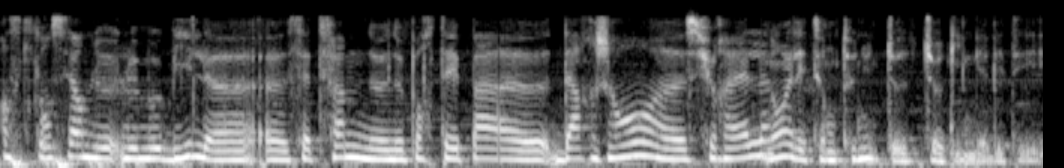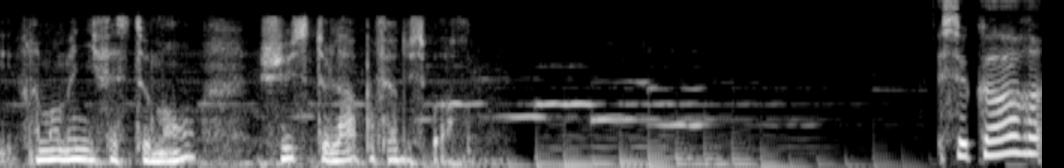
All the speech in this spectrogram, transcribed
En ce qui concerne le, mobile, euh, cette femme ne, portait pas d'argent sur elle? Non, elle était en tenue de jogging. Elle était vraiment manifestement juste là pour faire du sport. Ce corps,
